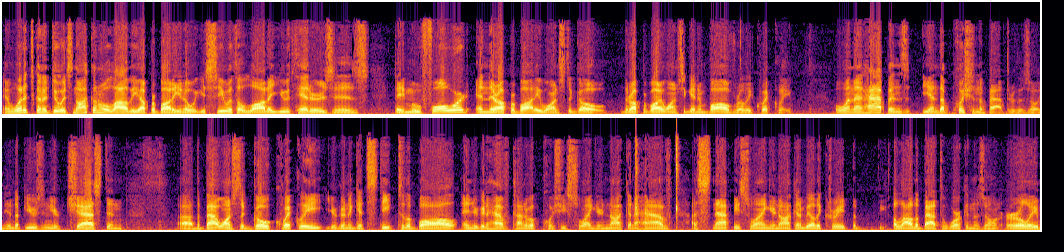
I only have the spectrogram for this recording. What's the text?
And what it's going to do, it's not going to allow the upper body. You know, what you see with a lot of youth hitters is they move forward and their upper body wants to go. Their upper body wants to get involved really quickly. Well, when that happens, you end up pushing the bat through the zone. You end up using your chest, and uh, the bat wants to go quickly. You're going to get steep to the ball, and you're going to have kind of a pushy swing. You're not going to have a snappy swing. You're not going to be able to create the allow the bat to work in the zone early.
